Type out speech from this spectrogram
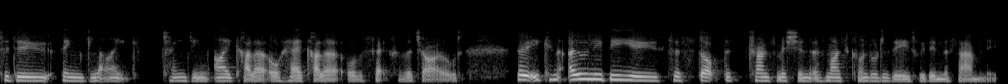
to do things like changing eye colour or hair colour or the sex of the child. So it can only be used to stop the transmission of mitochondrial disease within the families.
